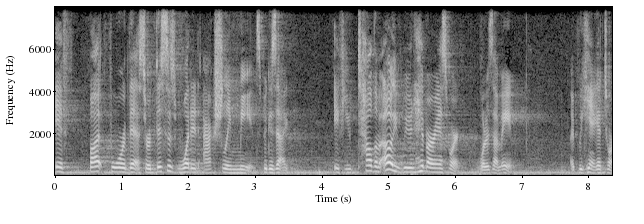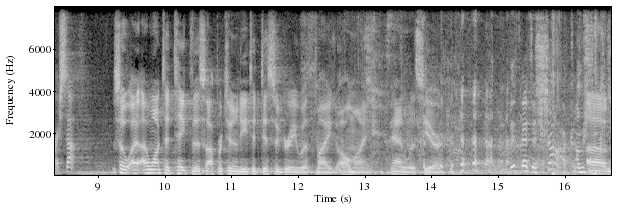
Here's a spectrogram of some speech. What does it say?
if but for this, or this is what it actually means, because I, if you tell them, oh, you've been hit by ransomware, what does that mean? Like, we can't get to our stuff. So I, I want to take this opportunity to disagree with my all my panelists here. That's a shock. I'm Um,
